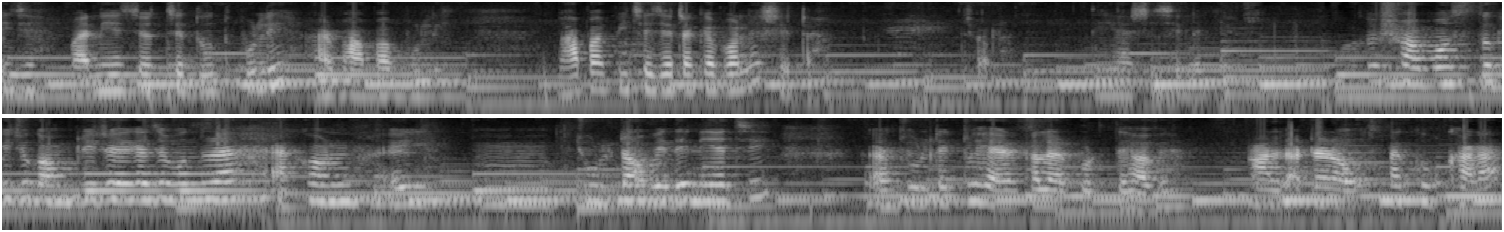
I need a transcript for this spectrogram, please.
এই যে, বানিয়েছে হচ্ছে দুধ পুলি আর ভাপা পুলি। ভাপা পিঠে যেটাকে বলে সেটা। চলো, দিয়ে আসি ছেলেকে। তো সমস্ত কিছু কমপ্লিট হয়ে গেছে বন্ধুরা। এখন এই চুলটাও বেঁধে নিয়েছি। কারণ চুলটা একটু হেয়ার কালার করতে হবে। আল্লাটার অবস্থা খুব খারাপ।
